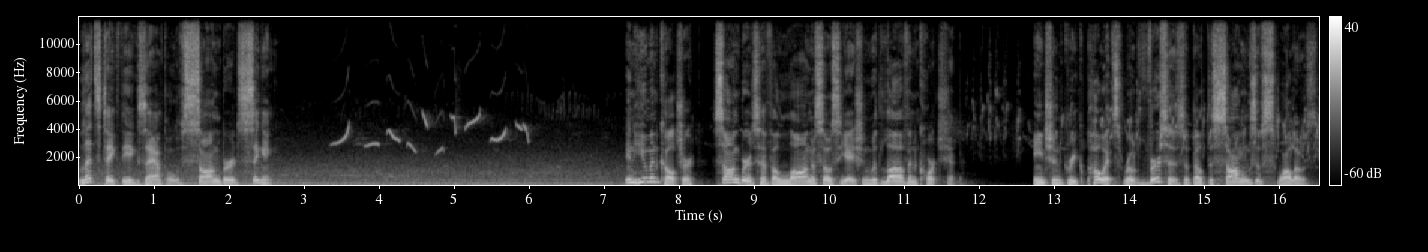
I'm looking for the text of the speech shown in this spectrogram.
Let's take the example of songbirds singing. In human culture, songbirds have a long association with love and courtship. Ancient Greek poets wrote verses about the songs of swallows.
